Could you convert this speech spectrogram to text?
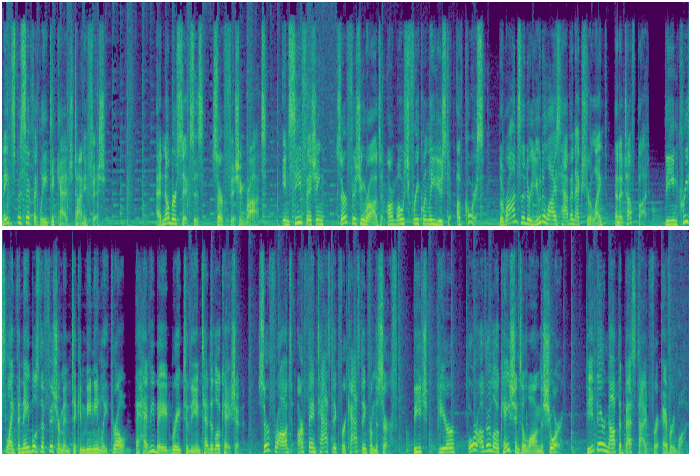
made specifically to catch tiny fish. At number 6 is surf fishing rods. In sea fishing, surf fishing rods are most frequently used, of course. The rods that are utilized have an extra length and a tough butt. The increased length enables the fisherman to conveniently throw a heavy bait rig to the intended location. Surf rods are fantastic for casting from the surf, beach, pier, or other locations along the shore. Yet they are not the best type for everyone.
